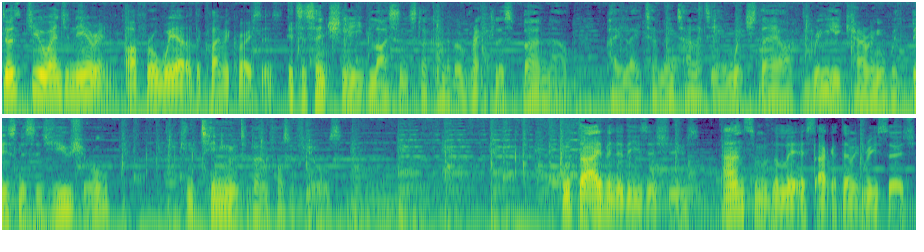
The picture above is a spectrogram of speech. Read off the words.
Does geoengineering offer a way out of the climate crisis? It's essentially licensed a kind of a reckless burn now, pay later mentality in which they are really carrying on with business as usual, continuing to burn fossil fuels. We'll dive into these issues and some of the latest academic research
